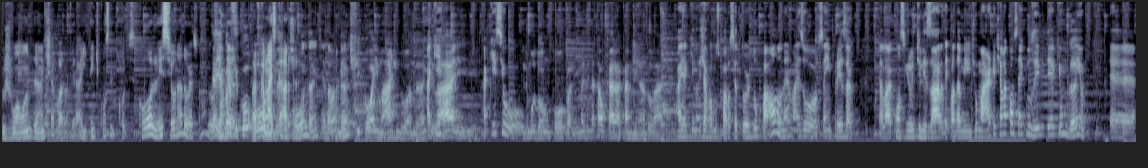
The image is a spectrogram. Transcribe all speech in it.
o João Andante agora vai virar item de colecionador. colecionador. É, e agora ficou vai ficar mais caro. O Andante, exatamente. O Andante ficou a imagem do Andante aqui, lá e aqui se o ele mudou um pouco ali, mas ainda tá o cara caminhando lá. Aí aqui nós já vamos para o setor do Paulo, né? Mas o, se a empresa ela conseguir utilizar adequadamente o marketing, ela consegue inclusive ter aqui um ganho é,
